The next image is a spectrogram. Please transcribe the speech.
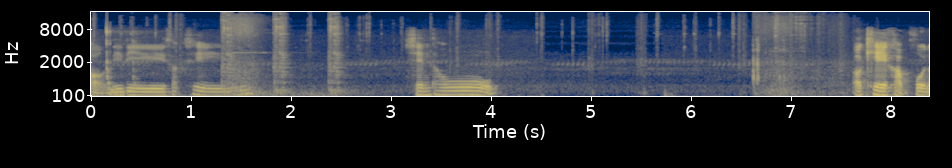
ของดีๆ สักชิ้น เช่นทูบโอเคขอบคุณ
